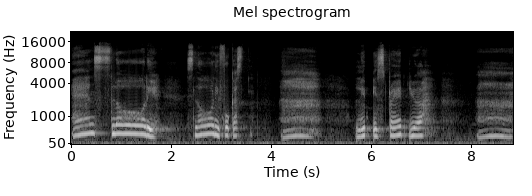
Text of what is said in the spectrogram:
and slowly, slowly focus. Ah, lift it straight. Your ah,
